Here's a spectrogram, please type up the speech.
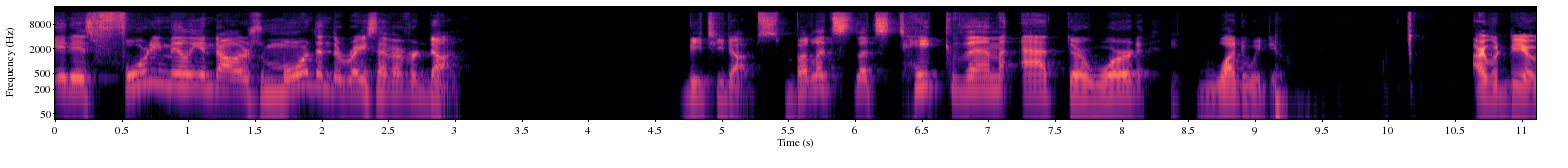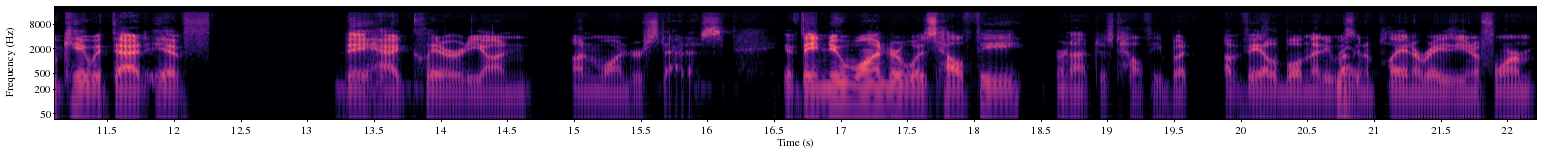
it is 40 million dollars more than the Rays i've ever done. Bt dubs. But let's let's take them at their word. What do we do? I would be okay with that if they had clarity on on Wander status. If they knew Wander was healthy, or not just healthy, but available and that he was right. going to play in a Rays uniform,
